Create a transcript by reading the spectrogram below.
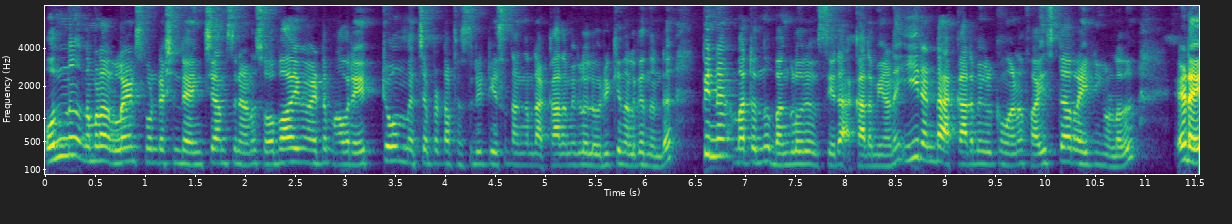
ഒന്ന് നമ്മുടെ റിലയൻസ് ഫൗണ്ടേഷന്റെ യങ് ചാംസിനാണ് സ്വാഭാവികമായിട്ടും അവർ ഏറ്റവും മെച്ചപ്പെട്ട ഫെസിലിറ്റീസ് തങ്ങളുടെ അക്കാദമികളിൽ ഒരുക്കി നൽകുന്നുണ്ട്. പിന്നെ മറ്റൊന്ന് ബംഗളൂരു എഫ് സിയുടെ അക്കാദമിയാണ്. ഈ രണ്ട് അക്കാദമികൾക്കുമാണ് ഫൈവ് സ്റ്റാർ റേറ്റിംഗ് ഉള്ളത്. എടേ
